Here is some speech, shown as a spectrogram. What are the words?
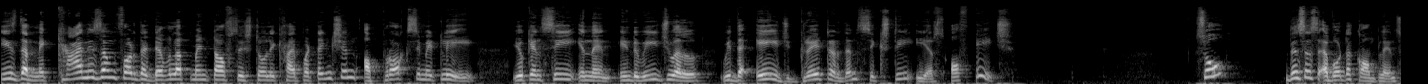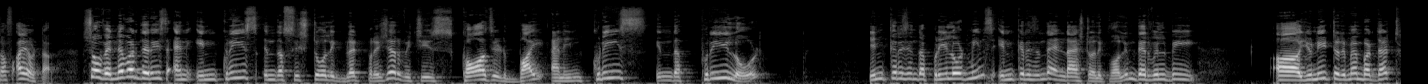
is the mechanism for the development of systolic hypertension approximately you can see in an individual with the age greater than 60 years of age. So, this is about the compliance of aorta. So, whenever there is an increase in the systolic blood pressure which is caused by an increase in the preload, increase in the preload means increase in the end diastolic volume. There will be, uh, you need to remember that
